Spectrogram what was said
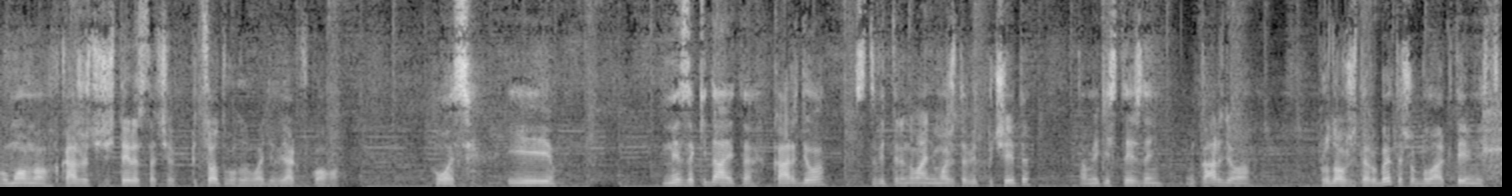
умовно кажучи, 400 чи 500 вуглеводів, як в кого. Ось. І не закидайте кардіо. Від тренувань можете відпочити. Там якийсь тиждень кардіо. Продовжуйте робити, щоб була активність.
